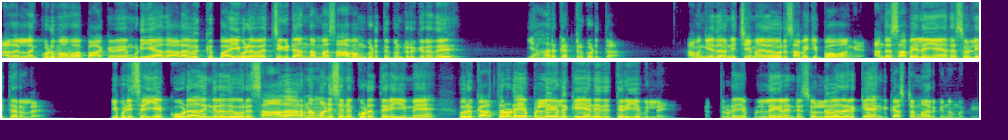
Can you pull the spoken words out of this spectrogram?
அதெல்லாம் குடும்பமாக பார்க்கவே முடியாத அளவுக்கு பைபிளை வச்சுக்கிட்டு அந்த அம்மா சாபம் கொடுத்து கொண்டிருக்கிறது. யார் கற்றுக் கொடுத்தா? அவங்க ஏதோ நிச்சயமா ஏதோ ஒரு சபைக்கு போவாங்க. அந்த சபையில ஏன் அதை சொல்லித்தரல இப்படி செய்யக்கூடாதுங்கிறது ஒரு சாதாரண மனுஷனுக்கு கூட தெரியுமே. ஒரு கர்த்தருடைய பிள்ளைகளுக்கு ஏன் இது தெரியவில்லை? கர்த்தருடைய பிள்ளைகள் என்று சொல்லுவதற்கே அங்கு கஷ்டமா இருக்கு நமக்கு.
